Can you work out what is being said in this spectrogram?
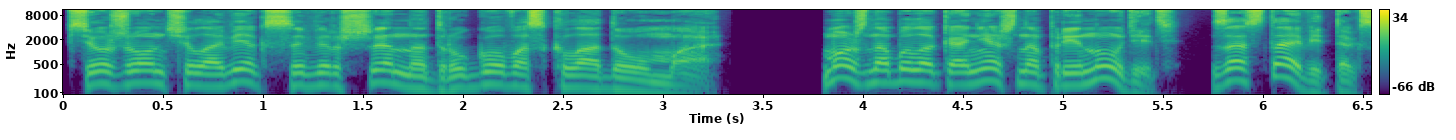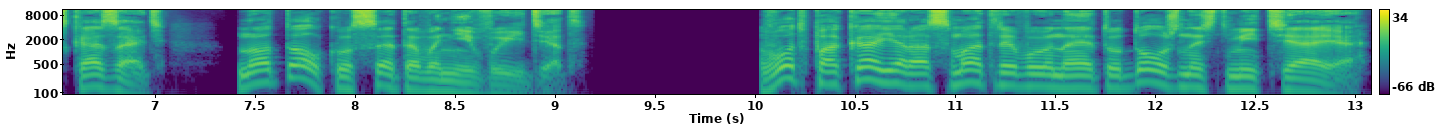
Все же он человек совершенно другого склада ума. Можно было, конечно, принудить, заставить, так сказать, но толку с этого не выйдет. Вот пока я рассматриваю на эту должность Митяя,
